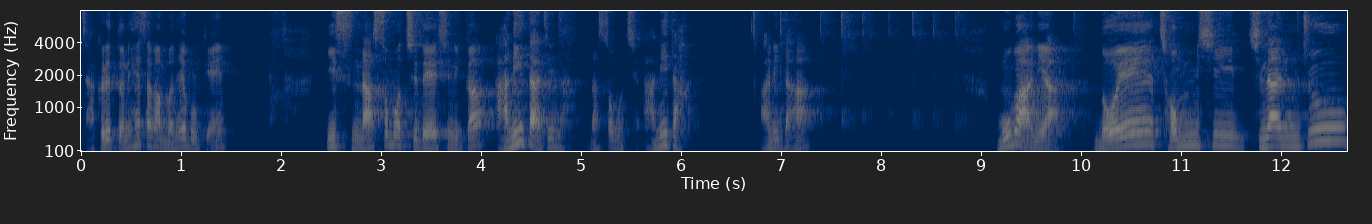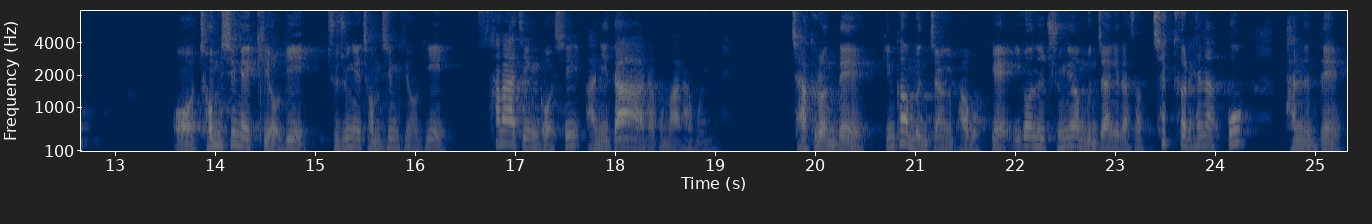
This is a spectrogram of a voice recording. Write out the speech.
자, 그랬더니 해석 한번 해볼게. is not so much that이니까 아니다지. not so much. 아니다. 아니다. 뭐가 아니야? 너의 점심, 지난주 어, 점심의 기억이, 주중의 점심 기억이 사라진 것이 아니다 라고 말하고 있네. 자, 그런데 빈칸 문장을 봐볼게. 이거는 중요한 문장이라서 체크를 해놨고 봤는데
